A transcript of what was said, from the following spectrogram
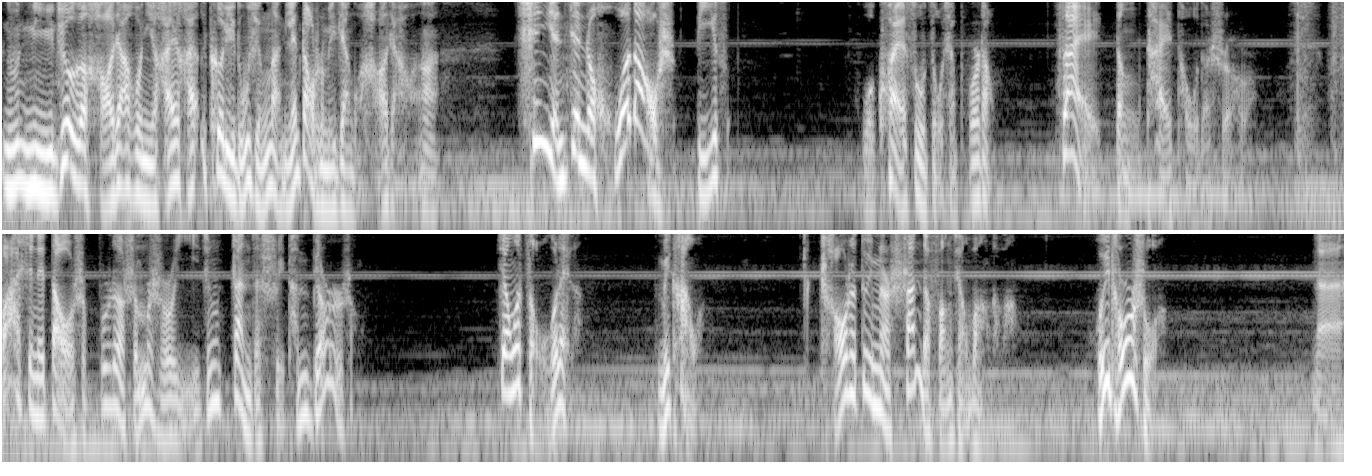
你你这个好家伙，你还还特立独行呢？你连道士都没见过，好家伙啊！亲眼见着活道士，第一次。我快速走下坡道，再等抬头的时候，发现那道士不知道什么时候已经站在水潭边上，见我走过来了，没看我。朝着对面山的方向望了望，回头说：“那，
